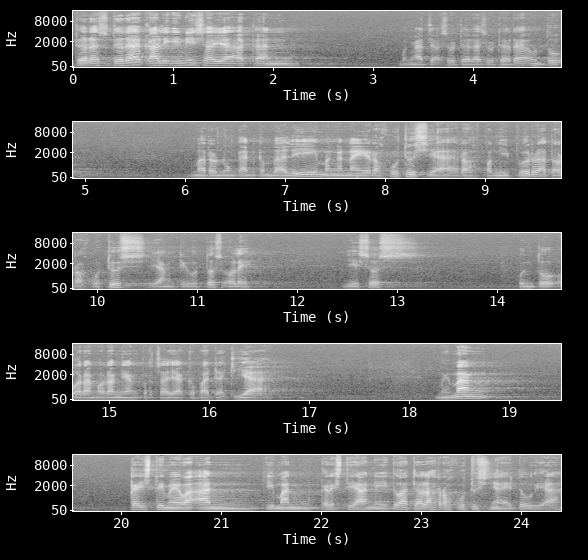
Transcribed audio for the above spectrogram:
Saudara-saudara, kali ini saya akan mengajak saudara-saudara untuk merenungkan kembali mengenai Roh Kudus ya, Roh penghibur atau Roh Kudus yang diutus oleh Yesus untuk orang-orang yang percaya kepada Dia. Memang keistimewaan iman Kristiani itu adalah Roh Kudusnya itu ya.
